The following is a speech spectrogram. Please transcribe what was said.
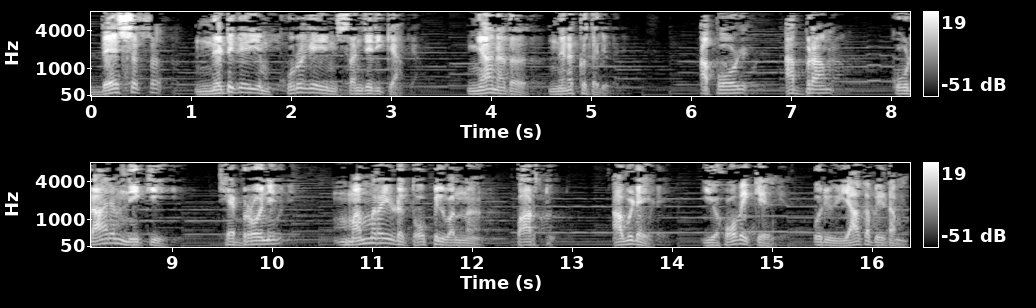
ദേശത്ത് നെടുകയും കുറുകയും സഞ്ചരിക്കാം. ഞാനത് നിനക്കു തരും. അപ്പോൾ അബ്രാം കൂടാരം നീക്കി ഹെബ്രോനിൽ മമ്രയുടെ തോപ്പിൽ വന്ന് പാർത്തു. അവിടെ യഹോവയ്ക്ക് ഒരു യാഗപീഠം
